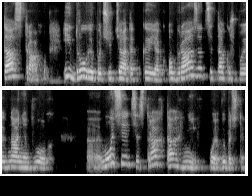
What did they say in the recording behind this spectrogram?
та страху. І друге почуття, таке як образа, це також поєднання двох е, емоцій: це страх та гнів. Ой, вибачте,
